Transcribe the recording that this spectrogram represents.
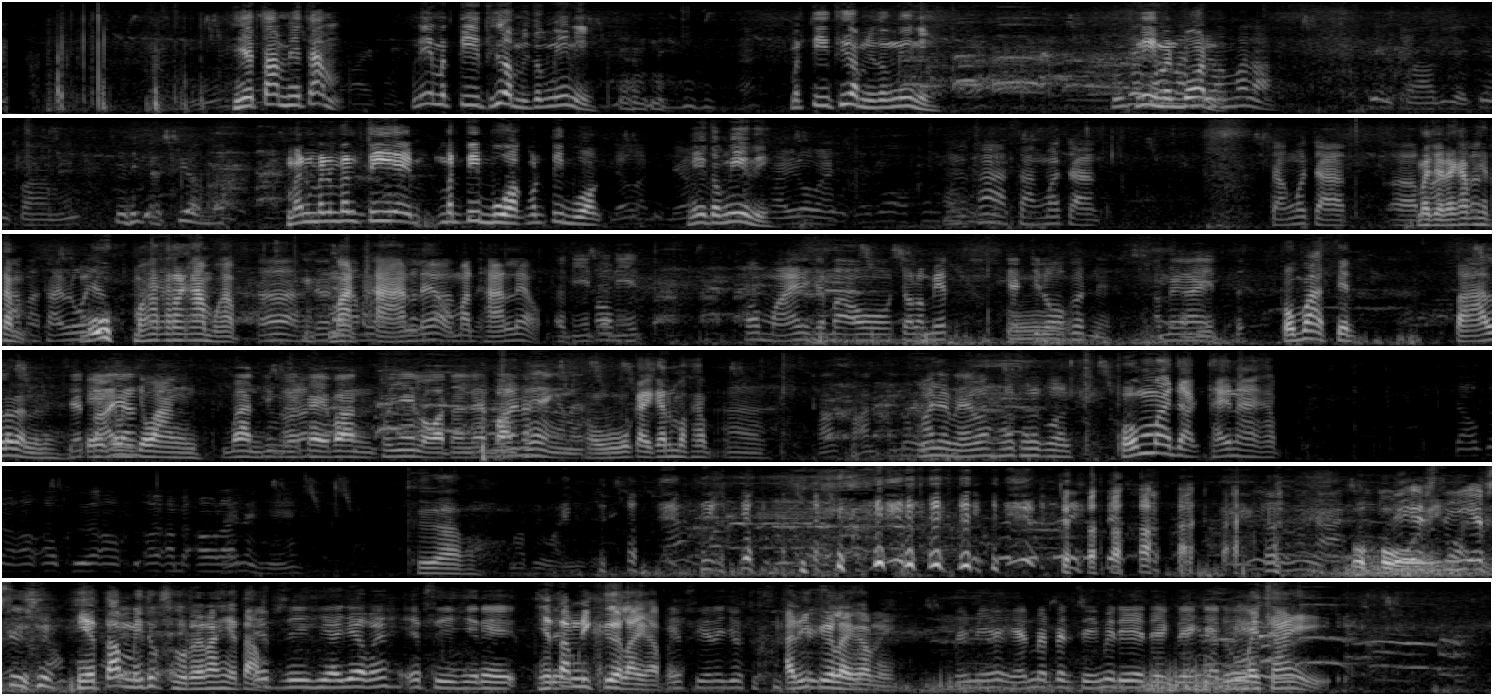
เฮียตั้มเฮียตั้มนี่มันตีเทื่อมอยู่ตรงนี้นี่ มันตีเทื่อมอยู่ตรงนี้นี่ นี่มันบ่อนเชื่อมปะล่ะเชื่อมปลาพี่อยากเชื่อมปลาไหมอยากเชื่อมไหมมันมันมันตีไอ้มันตีบวกมันตีบวกเดี๋ยวก่อนเดี๋ยวนี่ตรงนี้สิใครรู้ไหมคือค่าสั่งมาจาก สั่งมาจากเอ่อมาจากไหนครับเฮียตั้มถ่ายรูปโอ้มหาสารคามครับเออเดินมาทงฐานแล้วมาฐานแล้วอดีตอดีตเป้าหมายเนี่ยจะมาเอาจระเม็ดเจ็ดกิโลขึ้นเนี่ยทำยังไงผมว่าเสร็จตาแล้วนั่นน่ะเสร็จแกตายังกำลังจะวางบ้านอยู่ใกล้ๆบ้านพ่อใหญ่หลอดนั่นแหละบ้านแท่งนั่นแหละโอ้ไกลกันบ่ครับอ่าสามกิโลมาจากไหนวะพัทรกรผมมาจากไถนาครับจะ เอาเอาเอาคือเอาเอาเอาเอาอะไรไรนะเหี้ยคือ มาไปวันนี้โอ้โหเอฟซีเอฟซีเฮียตั้มมีทุกสูตรเลยนะเฮียตั้มเอฟซีเฮียเยอะไหมเอฟซีใน เฮียตั้มนี่คืออะไรครับเอฟซีในยูทูบอันนี้คืออะไรครับนี่ ไม่มีให้เห็นมันเป็นสิ่งไม่ดีเด็กๆอย่าดูไม่ใช่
